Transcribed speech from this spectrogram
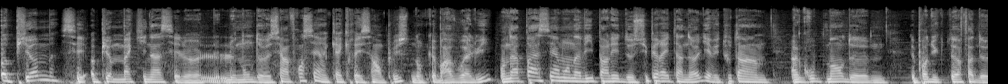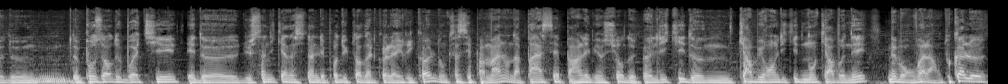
Opium. C'est Opium Machina, c'est le, le- le nom de. C'est un Français hein, qui a créé ça en plus, donc euh, bravo à lui. On n'a pas assez, à mon avis, parlé de super éthanol. Il y avait tout un, un groupement de, de producteurs, enfin de, de, de poseurs de boîtiers et de, du syndicat national des producteurs d'alcool agricole. Donc ça, c'est pas mal. On n'a pas assez parlé, bien sûr, de euh, liquide, euh, carburant liquide non carboné. Mais bon, voilà. En tout cas, le,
